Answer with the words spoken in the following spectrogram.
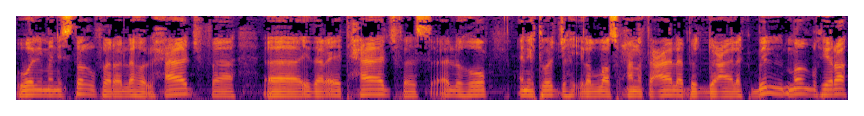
ولمن استغفر له الحاج فاذا رأيت حاج فاسأله أن يتوجه إلى الله سبحانه وتعالى بالدعاء لك بالمغفرة.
